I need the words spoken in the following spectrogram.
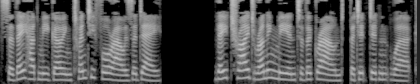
so they had me going 24 hours a day. They tried running me into the ground, but it didn't work.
